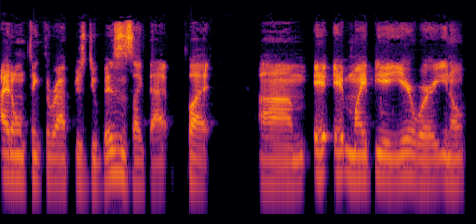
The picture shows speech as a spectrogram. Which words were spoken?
I don't think the Raptors do business like that. But um it, it might be a year where you know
